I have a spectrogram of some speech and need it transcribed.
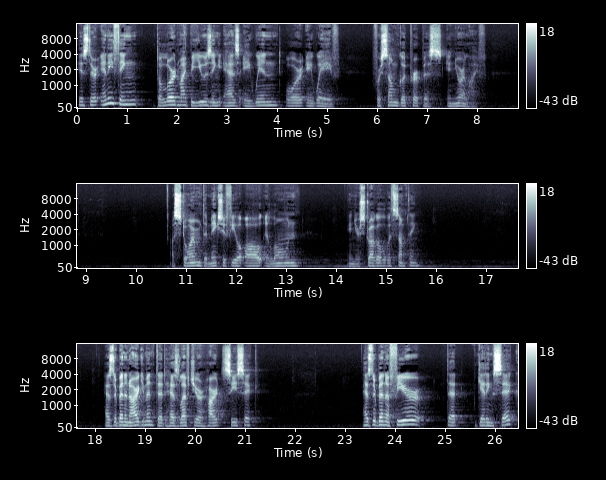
Is there anything the Lord might be using as a wind or a wave for some good purpose in your life. A storm that makes you feel all alone in your struggle with something. Has there been an argument that has left your heart seasick? Has there been a fear that getting sick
